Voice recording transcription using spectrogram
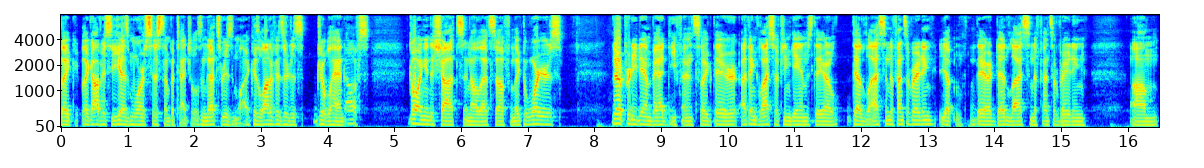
like like obviously he has more system potentials, and that's the reason why. Because a lot of his are just dribble handoffs, going into shots and all that stuff. And like the Warriors, they're a pretty damn bad defense. Like they're, I think last 15 games they are dead last in defensive rating. Yep, they are dead last in defensive rating. Um,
